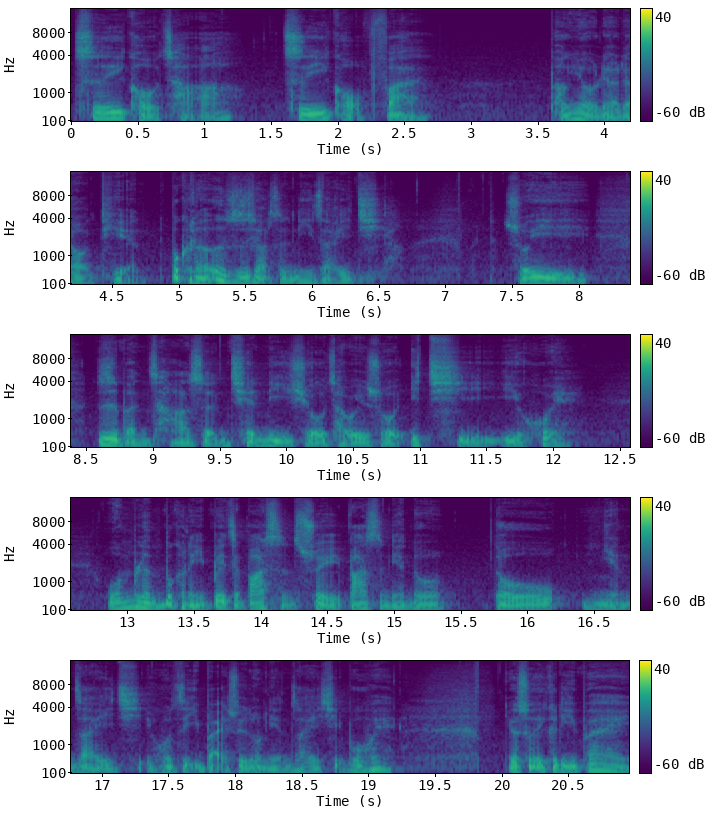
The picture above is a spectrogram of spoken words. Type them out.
吃一口茶，吃一口饭，朋友聊聊天，不可能二十四小时腻在一起啊。所以日本茶神千利休才会说一期一会。我们人不可能一辈子八十岁、八十年都都黏在一起，或者一百岁都黏在一起，不会。有时候一个礼拜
